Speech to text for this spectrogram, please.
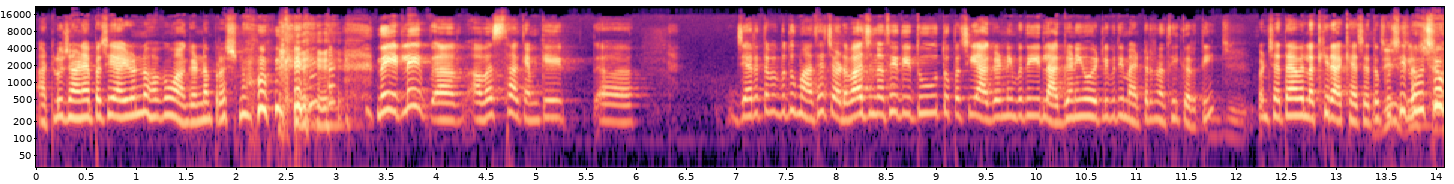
આટલું જાણ્યા પછી આઈ ડોન્ટ નો હવે હું આગળના પ્રશ્નો નહીં એટલે અવસ્થા કેમ કે જ્યારે તમે બધું માથે ચડવા જ નથી દીધું તો પછી આગળની બધી લાગણીઓ એટલી બધી મેટર નથી કરતી. પણ છતાં હવે લખી રાખ્યા છે તો પૂછી લઉં છું.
